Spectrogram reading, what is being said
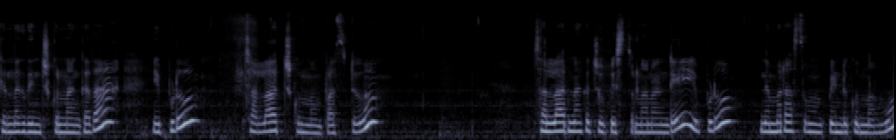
కిందకు దించుకున్నాం కదా ఇప్పుడు చల్లార్చుకుందాం ఫస్ట్. చల్లారినాక చూపిస్తున్నానండి. ఇప్పుడు నిమ్మరసం పిండుకుందాము.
